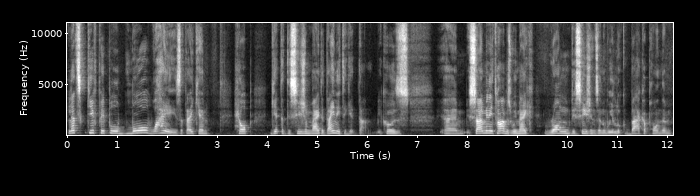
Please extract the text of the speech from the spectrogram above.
Let's give people more ways that they can help get the decision made that they need to get done because um, so many times we make wrong decisions and we look back upon them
